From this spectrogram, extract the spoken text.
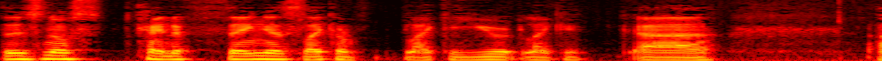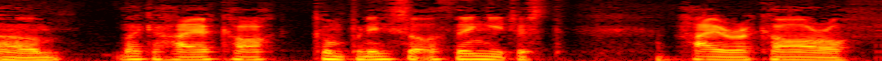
there's no kind of thing as like a like a like a uh, um, like a hire car company sort of thing. You just hire a car off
